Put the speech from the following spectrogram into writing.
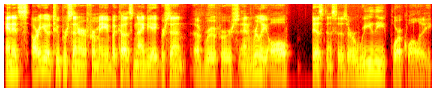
And it's Are you a 2 percenter for me because 98% of roofers and really all businesses are really poor quality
